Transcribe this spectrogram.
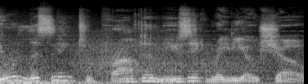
You're listening to Pravda Music Radio Show.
